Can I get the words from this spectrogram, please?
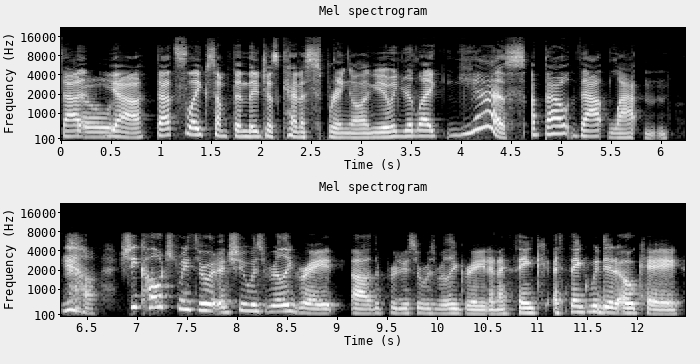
That So- yeah, that's like something they just kind of spring on you, and you're like, yes, about that Latin. Yeah, she coached me through it, and she was really great. Uh, the producer was really great, and I think I think we did okay,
